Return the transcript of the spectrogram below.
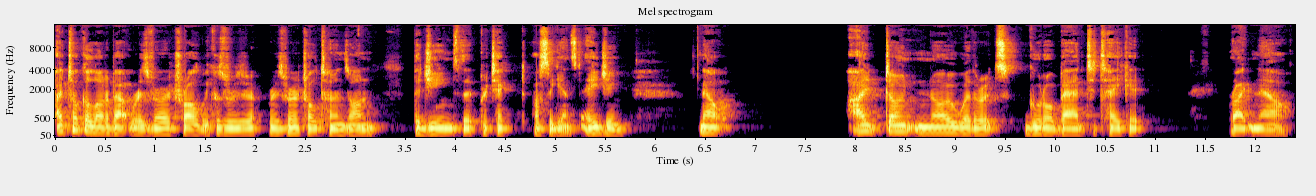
I talk a lot about resveratrol because resveratrol turns on the genes that protect us against aging. Now, I don't know whether it's good or bad to take it right now.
